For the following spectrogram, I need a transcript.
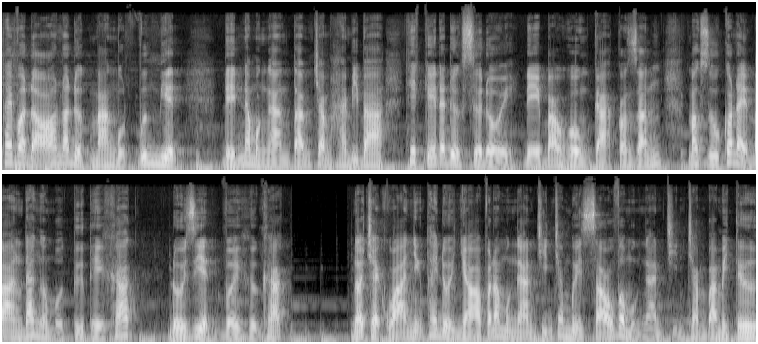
thay vào đó nó được mang một vương miện. Đến năm 1823, thiết kế đã được sửa đổi để bao gồm cả con rắn, mặc dù con đại bàng đang ở một tư thế khác, đối diện với hướng khác. Nó trải qua những thay đổi nhỏ vào năm 1916 và 1934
